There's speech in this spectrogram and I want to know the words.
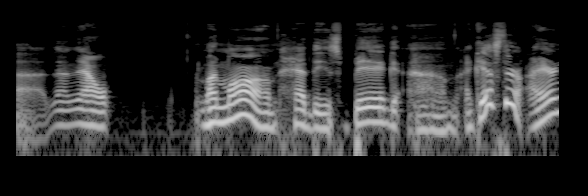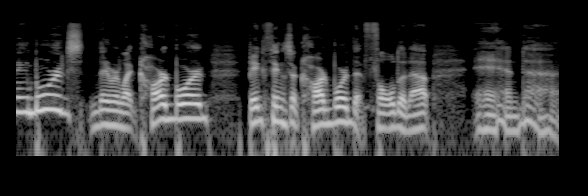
uh, now, my mom had these big, um, I guess they're ironing boards. They were like cardboard, big things of cardboard that folded up and uh,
